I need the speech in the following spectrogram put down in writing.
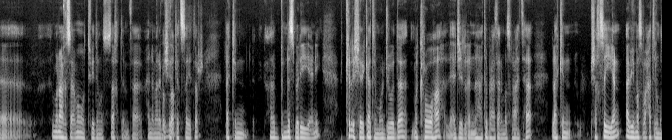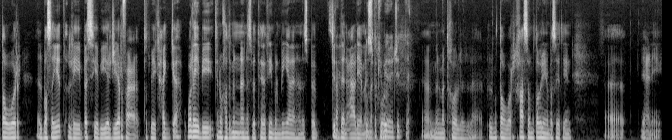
آه، المنافسة عموما تفيد المستخدم فاحنا ما نبي شركة تسيطر. لكن بالنسبة لي يعني كل الشركات الموجودة مكروهة لأجل إنها تبحث عن مصلحتها. لكن شخصيا أبي مصلحة المطور البسيط اللي بس يبي يرجي يرفع التطبيق حقه ولا يبي تنخذ منه نسبة 30% لأنها نسبة جدا صح. عالية من نسبة مدخول كبيرة جدا. آه، من مدخول المطور خاصة المطورين البسيطين. آه، يعني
